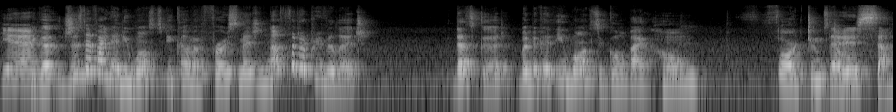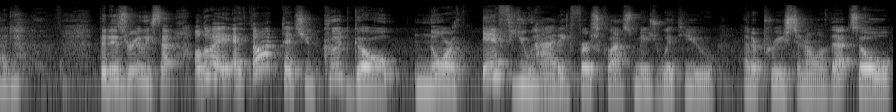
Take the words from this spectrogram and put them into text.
Yeah. Because just the fact that he wants to become a first mage, not for the privilege, that's good, but because he wants to go back home for Tombstone. That is sad. That is really sad. Although I, I thought that you could go north if you had a first class mage with you and a priest and all of that. So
